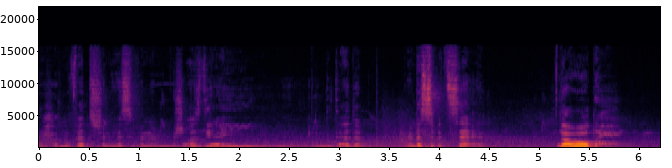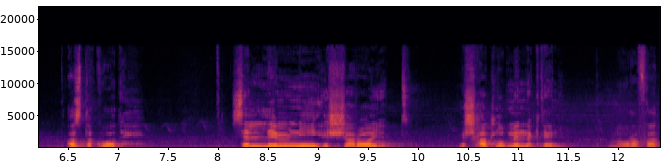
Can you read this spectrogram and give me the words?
يا حضرتك مفتش أنا آسف أنا مش قصدي أي قلة أدب أنا بس بتساءل. لا واضح. قصدك واضح. سلمني الشرايط مش هطلب منك تاني. ولو رفضت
